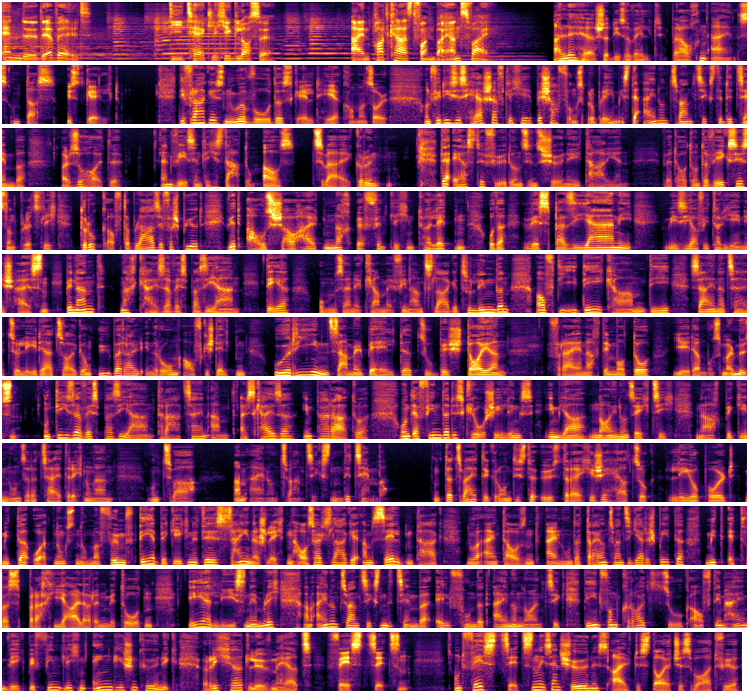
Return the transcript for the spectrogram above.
Ende der Welt. Die tägliche Glosse. Ein Podcast von Bayern 2. Alle Herrscher dieser Welt brauchen eins, und das ist Geld. Die Frage ist nur, wo das Geld herkommen soll. Und für dieses herrschaftliche Beschaffungsproblem ist der 21. Dezember, also heute, ein wesentliches Datum. Aus zwei Gründen. Der erste führt uns ins schöne Italien. Wer dort unterwegs ist und plötzlich Druck auf der Blase verspürt, wird Ausschau halten nach öffentlichen Toiletten oder Vespasiani, wie sie auf Italienisch heißen, benannt nach Kaiser Vespasian, der, um seine klamme Finanzlage zu lindern, auf die Idee kam, die seinerzeit zur Ledererzeugung überall in Rom aufgestellten Urinsammelbehälter zu besteuern, frei nach dem Motto jeder muss mal müssen. Und dieser Vespasian trat sein Amt als Kaiser, Imperator und Erfinder des Kloschilings im Jahr 69 nach Beginn unserer Zeitrechnung an, und zwar am 21. Dezember. Und der zweite Grund ist der österreichische Herzog Leopold mit der Ordnungsnummer 5. Der begegnete seiner schlechten Haushaltslage am selben Tag, nur 1123 Jahre später, mit etwas brachialeren Methoden. Er ließ nämlich am 21. Dezember 1191 den vom Kreuzzug auf dem Heimweg befindlichen englischen König Richard Löwenherz festsetzen. Und festsetzen ist ein schönes altes deutsches Wort für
